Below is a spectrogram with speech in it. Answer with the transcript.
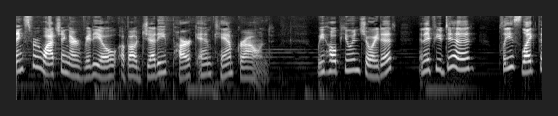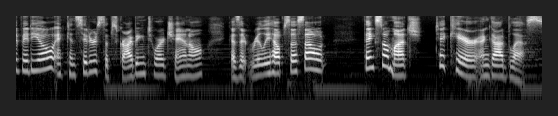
Thanks for watching our video about Jetty Park and Campground. We hope you enjoyed it, and if you did, please like the video and consider subscribing to our channel because it really helps us out. Thanks so much. Take care and God bless.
